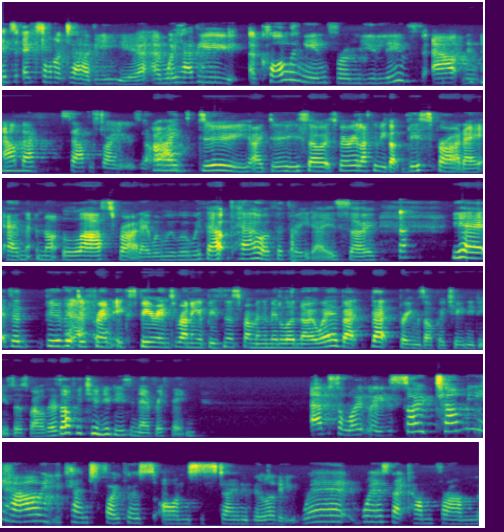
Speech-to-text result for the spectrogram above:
It's excellent to have you here, and we have you uh, calling in from you live out in outback mm. South Australia. Right? I do, I do. So it's very lucky we got this Friday and not last Friday when we were without power for three days. So Yeah, it's a bit of a yeah. different experience running a business from in the middle of nowhere, but that brings opportunities as well. There's opportunities in everything. Absolutely. So tell me how you came to focus on sustainability. Where where's that come from?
